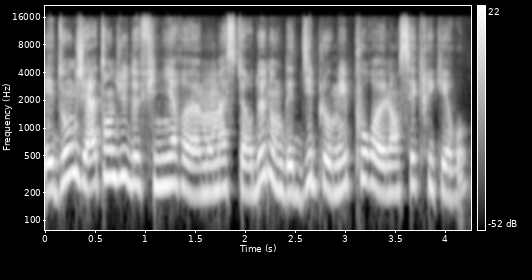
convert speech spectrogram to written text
Et donc, j'ai attendu de finir euh, mon Master 2, donc d'être diplômée pour lancer Criquero.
